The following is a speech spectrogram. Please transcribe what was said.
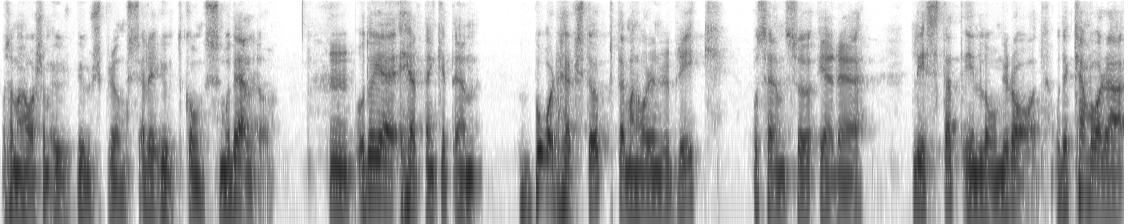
Och som man har som ur, ursprungs eller utgångsmodell. Då. Mm. Och då är det helt enkelt en board högst upp där man har en rubrik. Och sen så är det listat i en lång rad. Och det kan vara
